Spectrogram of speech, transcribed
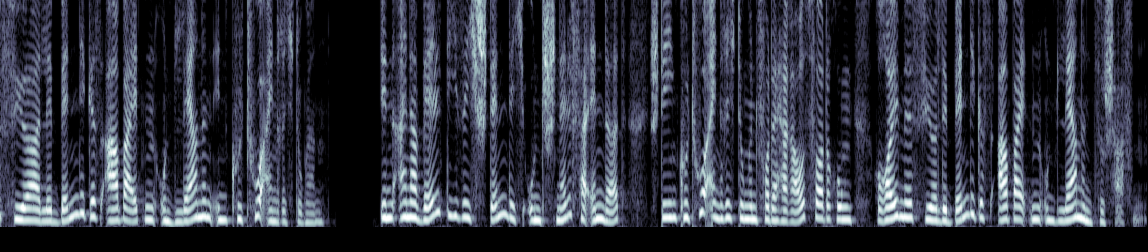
für lebendiges Arbeiten und Lernen in Kultureinrichtungen. In einer Welt, die sich ständig und schnell verändert, stehen Kultureinrichtungen vor der Herausforderung, Räume für lebendiges Arbeiten und Lernen zu schaffen.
